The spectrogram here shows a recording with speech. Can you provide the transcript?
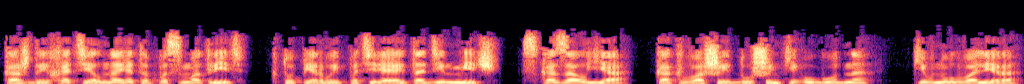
Каждый хотел на это посмотреть. Кто первый потеряет один меч, сказал я. Как вашей душеньке угодно, кивнул Валера.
